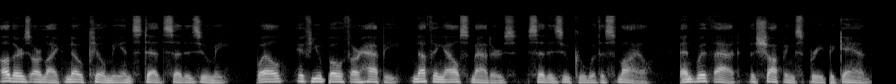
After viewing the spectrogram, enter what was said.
Others are like no kill me instead said Izumi. Well, if you both are happy, nothing else matters, said Izuku with a smile. And with that, the shopping spree began.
